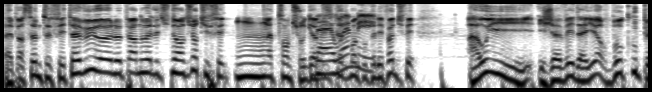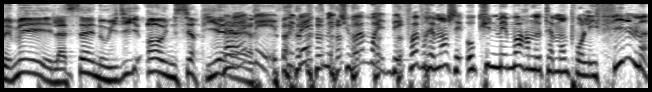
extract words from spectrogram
La personne te fait t'as vu euh, le Père Noël est une aventure Tu fais Hum, attends tu regardes Bah discrètement ouais, ton téléphone tu fais ah oui j'avais d'ailleurs beaucoup aimé la scène où il dit oh une serpillière. Bah ouais, mais c'est bête, mais tu vois, moi, des fois, vraiment, j'ai aucune mémoire, notamment pour les films.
